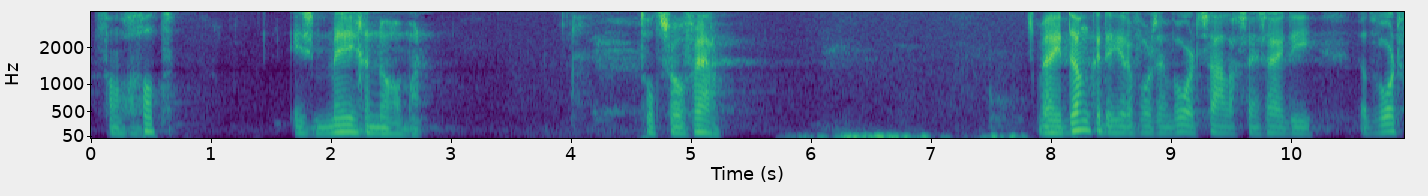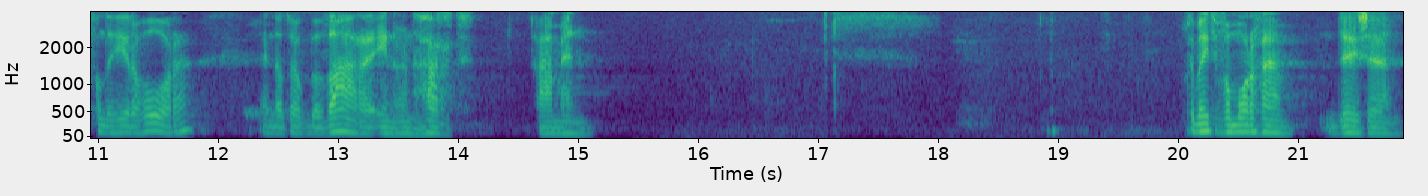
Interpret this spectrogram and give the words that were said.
van God is meegenomen. Tot zover. Wij danken de Heer voor zijn woord. Zalig zijn zij die dat woord van de Heer horen en dat ook bewaren in hun hart. Amen. Gemeente vanmorgen, deze,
